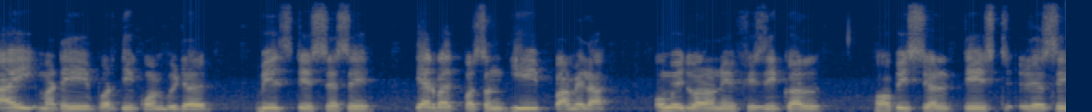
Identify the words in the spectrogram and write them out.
આઈ માટે ભરતી કોમ્પ્યુટર, બેઝ ટેસ્ટ રહેશે ત્યારબાદ પસંદગી પામેલા ઉમેદવારોને ફિઝિકલ ઓફિશિયલ ટેસ્ટ રહેશે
